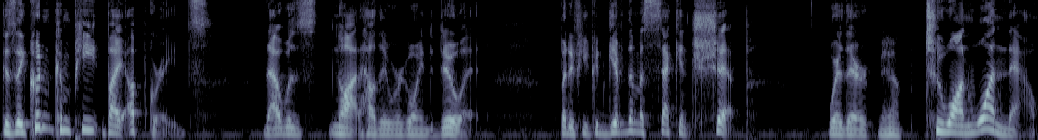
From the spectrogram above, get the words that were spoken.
Because they couldn't compete by upgrades. That was not how they were going to do it. But if you could give them a second ship where they're Yeah. two on one now,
